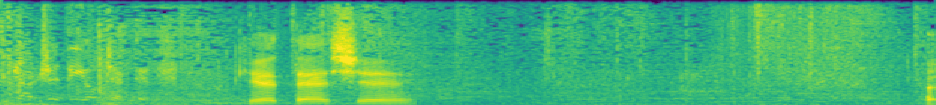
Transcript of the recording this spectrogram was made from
Captured the objective. Get that shit. Uh,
